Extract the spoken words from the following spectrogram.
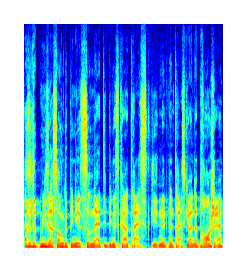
Also da muss ich ja sagen, da bin ich jetzt so nicht, ich bin jetzt kein 30, nicht in 30 Jahren in der Branche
